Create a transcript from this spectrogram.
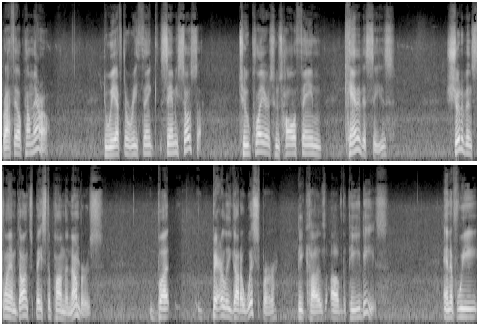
Rafael Palmeiro? Do we have to rethink Sammy Sosa? Two players whose Hall of Fame candidacies should have been slam dunks based upon the numbers, but barely got a whisper because of the PEDs. And if we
